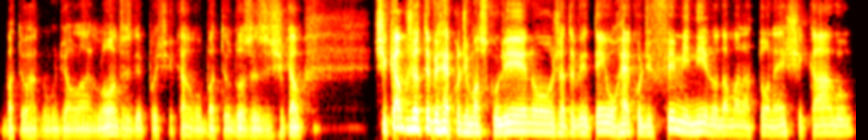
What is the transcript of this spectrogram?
Bateu o recorde mundial lá em Londres, depois Chicago, bateu duas vezes em Chicago. Chicago já teve recorde masculino, já teve, tem o recorde feminino da maratona em Chicago,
